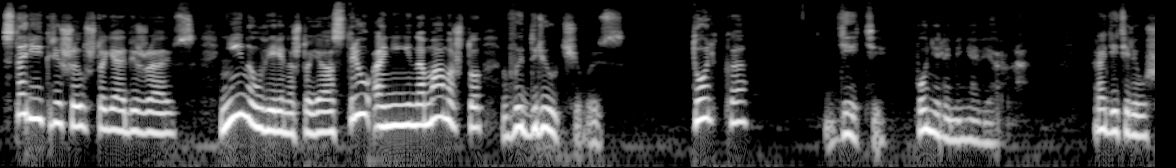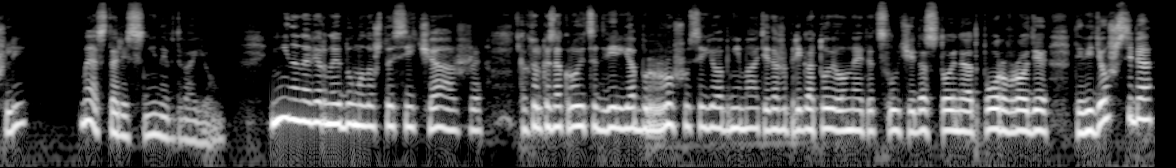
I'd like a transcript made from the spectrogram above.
старик решил, что я обижаюсь, Нина уверена, что я острю, а Нинина мама, что выдрючиваюсь. Только дети поняли меня верно. Родители ушли, мы остались с Ниной вдвоем. Нина, наверное, думала, что сейчас же, как только закроется дверь, я брошусь ее обнимать и даже приготовила на этот случай достойный отпор вроде «ты ведешь себя...»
